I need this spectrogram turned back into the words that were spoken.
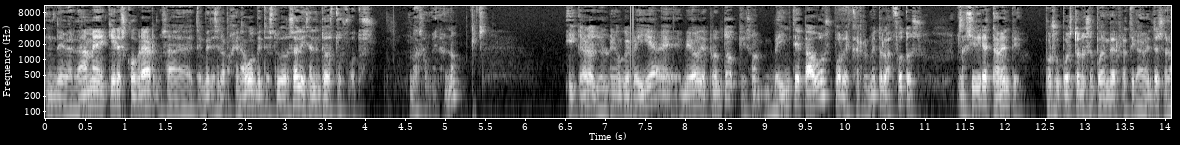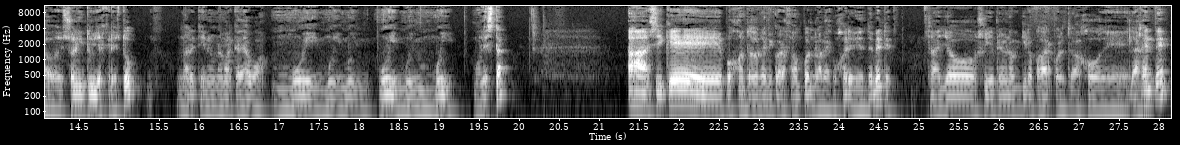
de verdad me quieres cobrar, o sea, te metes en la página web, metes tu dorsal y salen todas tus fotos más o menos, ¿no? Y claro, yo lo único que veía, eh, veo de pronto que son 20 pavos por descargarme todas las fotos. Así directamente. Por supuesto no se pueden ver prácticamente, solo, solo intuyes que eres tú. ¿Vale? Tiene una marca de agua muy, muy, muy, muy, muy, muy molesta. Así que, pues con todo de mi corazón, pues no la voy a coger, evidentemente. O sea, yo soy el primero que quiero pagar por el trabajo de la gente,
